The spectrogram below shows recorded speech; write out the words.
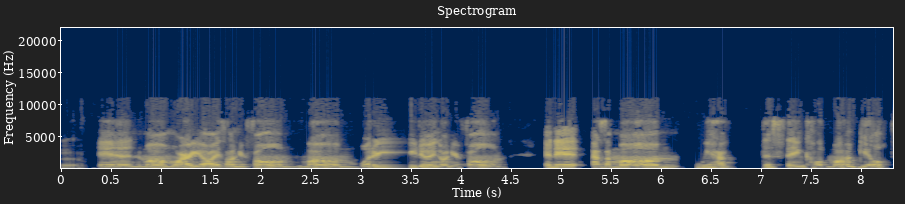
Yeah. And mom, why are you always on your phone? Mom, what are you doing on your phone? And it, as a mom, we have this thing called mom guilt,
